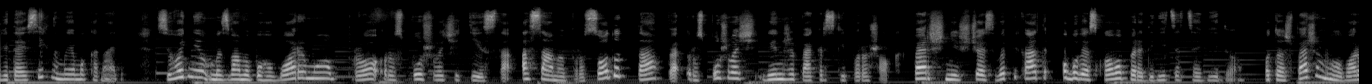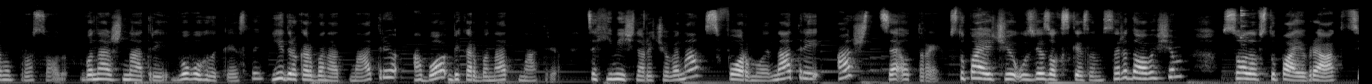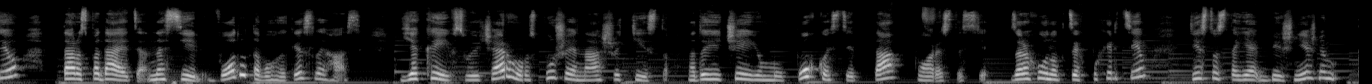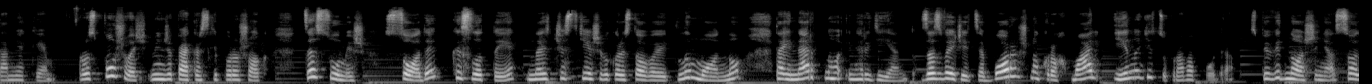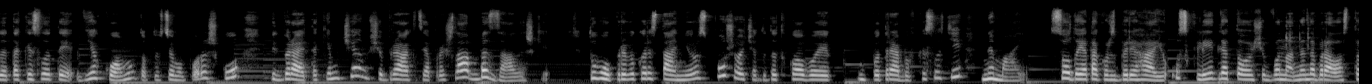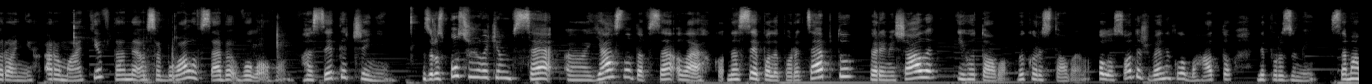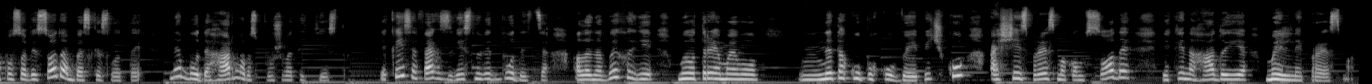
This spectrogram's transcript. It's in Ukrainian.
Вітаю всіх на моєму каналі. Сьогодні ми з вами поговоримо про розпушувачі тіста, а саме про соду та розпушувач, він же пекарський порошок. Перш ніж щось випікати, обов'язково передивіться це відео. Отож, першим ми говоримо про соду. Вона ж натрій двовуглекислий, гідрокарбонат натрію або бікарбонат натрію. Це хімічна речовина з формулою натрій HCO3. Вступаючи у зв'язок з кислим середовищем, сода вступає в реакцію та розпадається на сіль, воду та вуглекислий газ, який в свою чергу розпушує наше тісто, надаючи йому пухкості та пористості. За рахунок цих пухирців тісто стає більш ніжним та м'яким. Розпушувач, він же пекарський порошок, це суміш соди, кислоти, найчастіше використовують лимонну та інертного інгредієнту. Зазвичай це борошно, крохмаль, іноді цукрова пудра. Співвідношення соди та кислоти в якому, тобто в цьому порошку, підбирають таким чином, щоб реакція пройшла без залишків. Тому при використанні розпушувача додаткової потреби в кислоті немає. Соду я також зберігаю у склі для того, щоб вона не набрала сторонніх ароматів та не осорбувала в себе вологу. Гасити чи ні? З розпушувачем все е, ясно та все легко. Насипали по рецепту, перемішали і готово. Використовуємо. Коло соди ж виникло багато непорозумінь. Сама по собі сода без кислоти не буде гарно розпушувати тісто. Якийсь ефект, звісно, відбудеться, але на виході ми отримаємо не таку пухку випічку, а ще й з присмаком соди, який нагадує мильний присмак.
